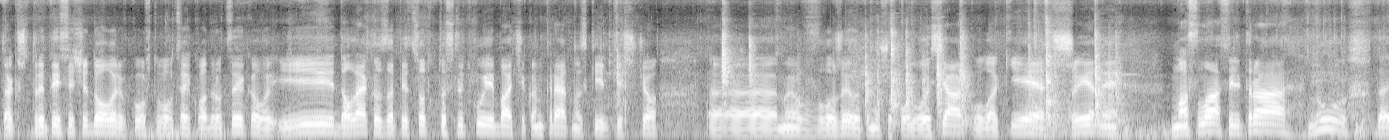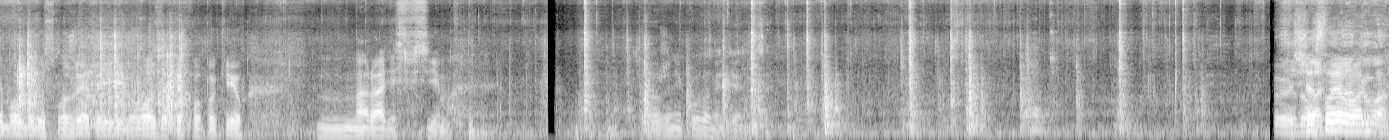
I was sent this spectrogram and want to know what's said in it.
Так що 3 тисячі доларів коштував цей квадроцикл, і далеко за 500, хто слідкує, бачить конкретно скільки що. е, Ми вложили, тому що полуося, кулаки, шини, масла, фільтра. Ну, дай Бог буду служити і вивозити хлопаків на радість всім. Це вже нікуди не дінеться. Щасливо,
